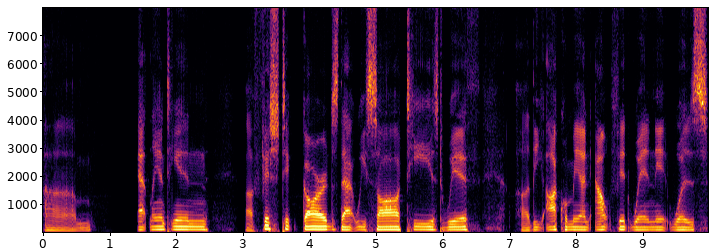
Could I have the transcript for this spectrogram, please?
um, Atlantean uh, fish tick guards that we saw teased with uh, the Aquaman outfit when it was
